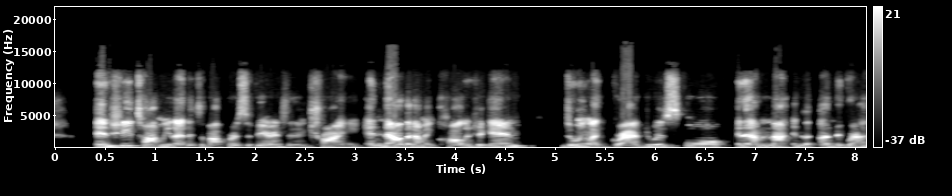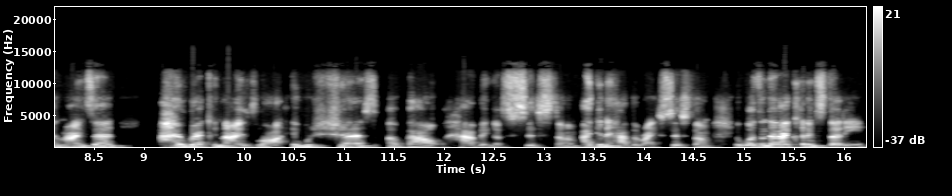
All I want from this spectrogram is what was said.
and she taught me that it's about perseverance and trying. And now that I'm in college again, doing like graduate school, and I'm not in the undergrad mindset, I recognized law, it was just about having a system. I didn't have the right system. It wasn't that I couldn't study,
